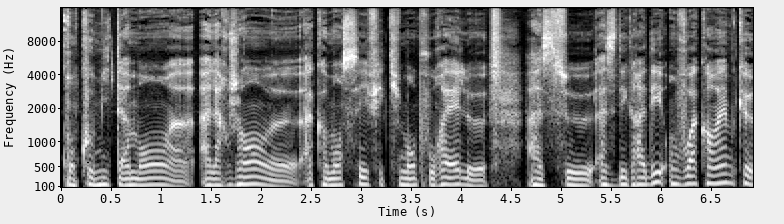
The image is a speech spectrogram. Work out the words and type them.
concomitamment à, à l'argent a commencé effectivement pour elle à se à se dégrader. On voit quand même que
